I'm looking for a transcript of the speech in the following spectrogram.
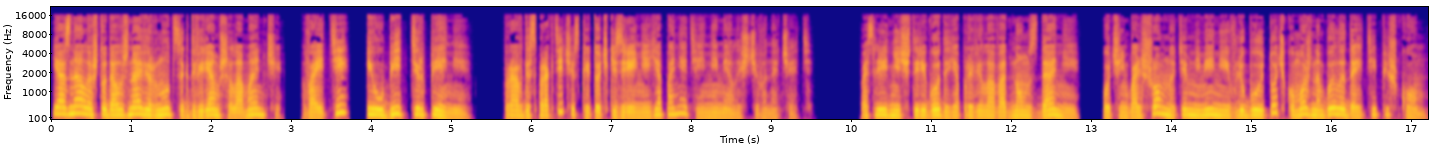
Я знала, что должна вернуться к дверям Шаламанчи, войти и убить терпение. Правда, с практической точки зрения я понятия не имела, с чего начать. Последние четыре года я провела в одном здании, очень большом, но тем не менее в любую точку можно было дойти пешком.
